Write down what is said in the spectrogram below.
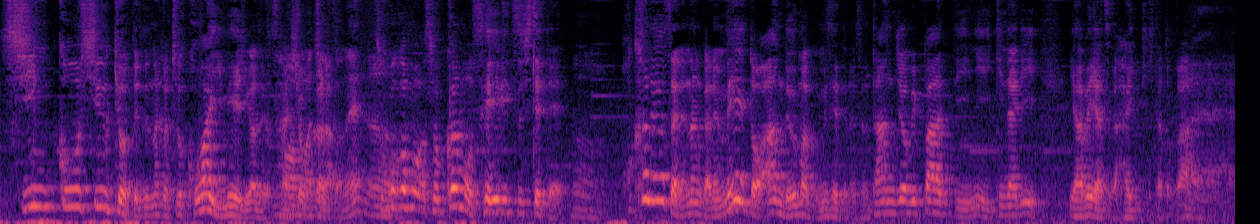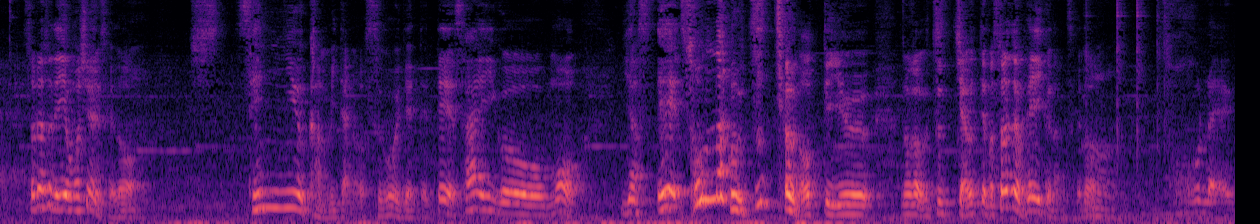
新興宗教ってなんかちょっと怖いイメージがあるんだよ最初から、ね。うん。そこがもうそこからもう成立してて、う他のやつはねなんかね明と暗でうまく見せてるんですよ。誕生日パーティーにいきなりやべえやつが入ってきたとか、んはいはいはい。それはそれで面白いんですけど、先入観みたいなのがすごい出てて最後もいやえそんなの映っちゃうの？っていうのが映っちゃうって、まあ、それでもフェイクなんですけど、うん。それ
